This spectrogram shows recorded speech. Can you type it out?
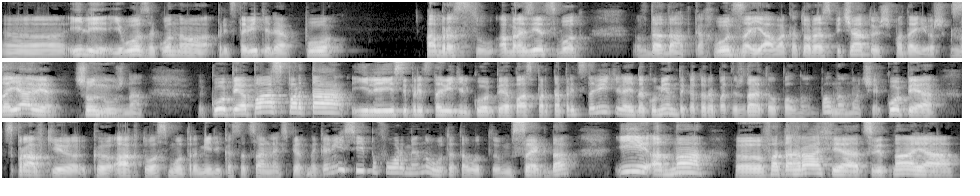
э, или его законного представителя по образцу. Образец вот в додатках. Вот заява, которую распечатаешь, подаешь. К заяве что нужно? Копия паспорта, или если представитель, копия паспорта представителя и документы, которые подтверждают его полномочия. Копия справки к акту осмотра медико-социальной экспертной комиссии по форме, ну вот это вот МСЭК, да. И одна э, фотография цветная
